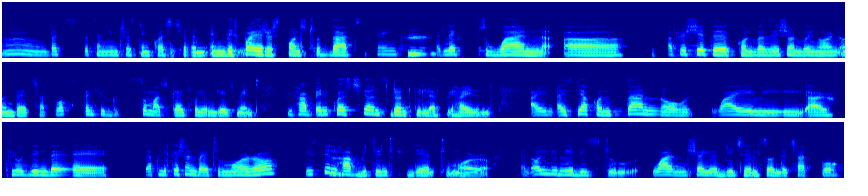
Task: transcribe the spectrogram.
Mm, that's that's an interesting question. And before I respond to that, I think mm. I'd like to one uh, appreciate the conversation going on on the chat box. Thank you so much, guys, for your engagement. If you have any questions, don't be left behind. I, I see a concern of why we are closing the, the application by tomorrow. You still mm. have between today and tomorrow. And all you need is to one share your details on the chat box,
